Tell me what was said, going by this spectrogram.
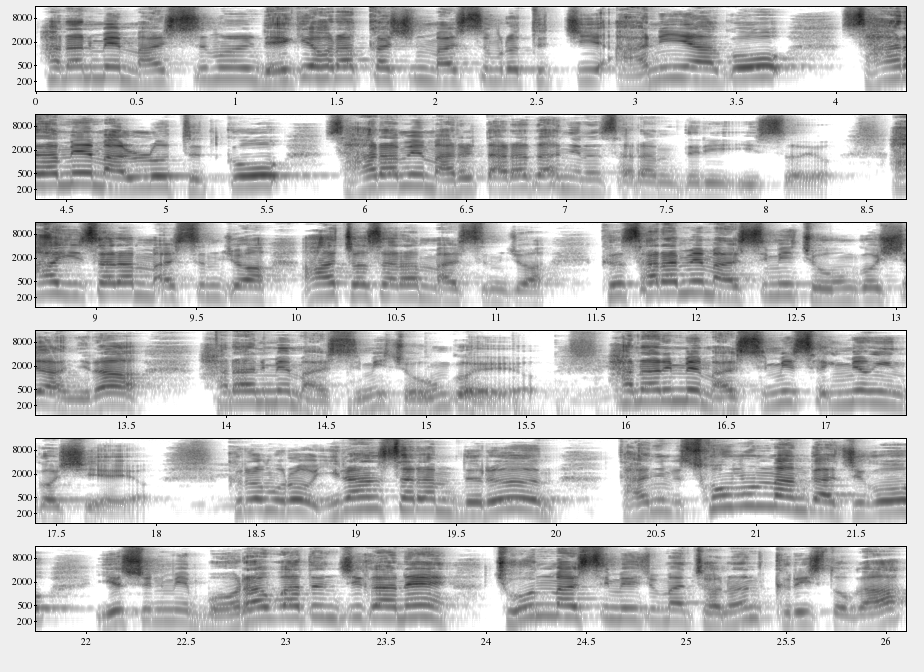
하나님의 말씀을 내게 허락하신 말씀으로 듣지 아니하고 사람의 말로 듣고 사람의 말을 따라다니는 사람들이 있어요. 아, 이 사람 말씀 좋아. 아, 저 사람 말씀 좋아. 그 사람의 말씀이 좋은 것이 아니라 하나님의 말씀이 좋은 거예요. 하나님의 말씀이 생명인 것이에요. 그러므로 이러한 사람들은 단임 소문만 가지고 예수님이 뭐라고 하든지 간에 좋은 말씀이지만 저는 그리스도가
